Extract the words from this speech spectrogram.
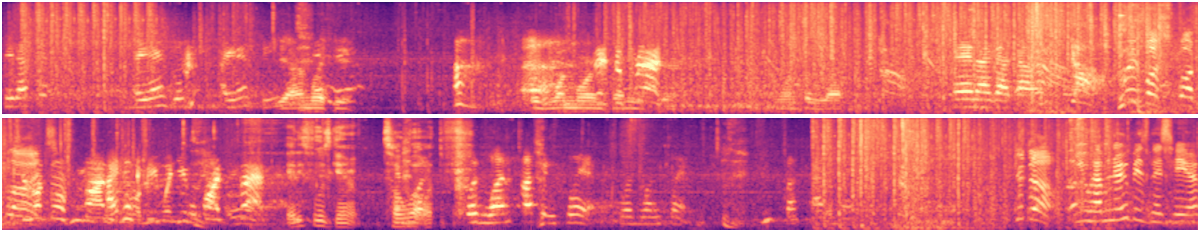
See that shit? Are you guys good? Are you guys see? Yeah, I'm with you. There's one more in front of you. One to the left. And I got that. Where's my spotlight? Lot more I just- for me when you fight back! Hey, these fools getting toe up. What the fuck? Was one fucking clip. Was one clip. Fuck out of here. Get down. You have no business here.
